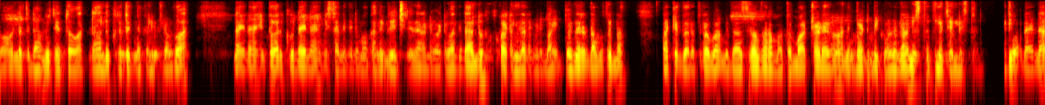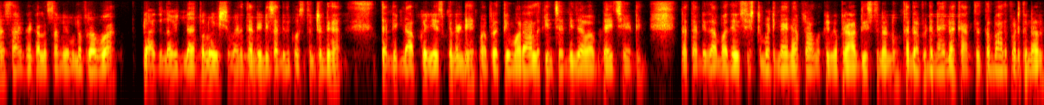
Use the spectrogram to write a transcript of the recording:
మహోన్నతుడ మీకు ఎంతో వర్ణాలు కృతజ్ఞతలు ప్రభావ నైనా ఇంతవరకు నైనా మీ సన్నిధిని మాకు అనుగ్రహించిన దాన్ని బట్టి వందనాలు. పాటల ద్వారా మీరు మా ఇంట్లో ద్వారా నమ్ముతున్నాం. వాక్యం ద్వారా ప్రభా మీ దాసరాల ద్వారా మాతో మాట్లాడారు. అందుని బట్టి మీకు వందనాలు స్థుతులు చెల్లిస్తున్నాం. ఇది నైనా సాయంత్రకాల సమయంలో ప్రభావ ప్రార్థన విజ్ఞాపనలో విషయమైన తండ్రి నీ సన్నిధికి వస్తుంటుండగా తండ్రి జ్ఞాపకం చేసుకోనండి. మా ప్రతి మొర ఆలకించండి జవాబు దయచేయండి. నా తండ్రి రామాదేవి సిస్టమ్ బట్టి నైనా ప్రాముఖ్యంగా ప్రార్థిస్తున్నాను. తండ్రి బిడ్డనైనా క్యాన్సర్ బాధపడుతున్నారు.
